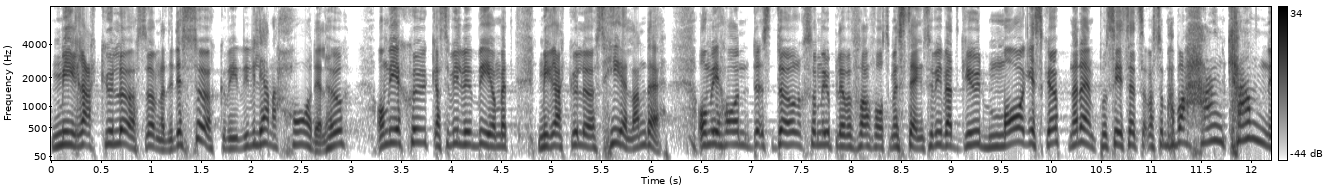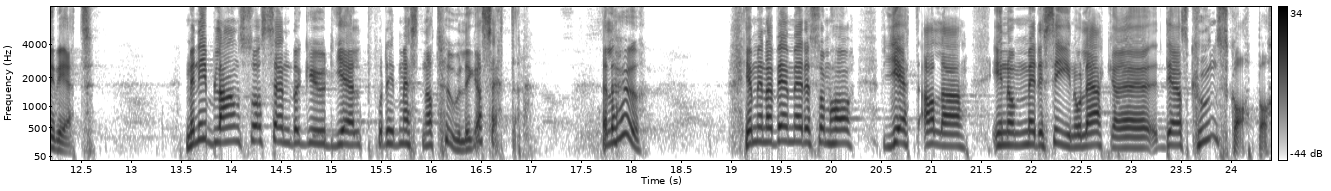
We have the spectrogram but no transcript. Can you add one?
mirakulösa, det söker vi, vi vill gärna ha det, eller hur? Om vi är sjuka så vill vi be om ett mirakulöst helande. Om vi har en dörr som vi upplever framför oss som är stängd så vill vi att Gud magiskt ska öppna den på sitt sätt som bara han kan, ni vet. Men ibland så sänder Gud hjälp på det mest naturliga sätten. Eller hur? Jag menar, vem är det som har gett alla inom medicin och läkare deras kunskaper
